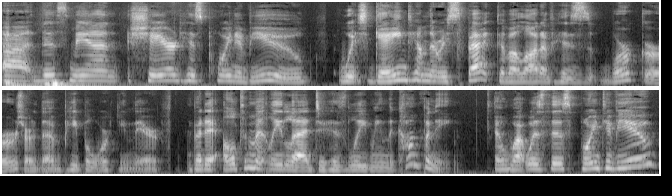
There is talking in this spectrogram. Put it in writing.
uh, this man shared his point of view, which gained him the respect of a lot of his workers or the people working there. But it ultimately led to his leaving the company. And what was this point of view?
